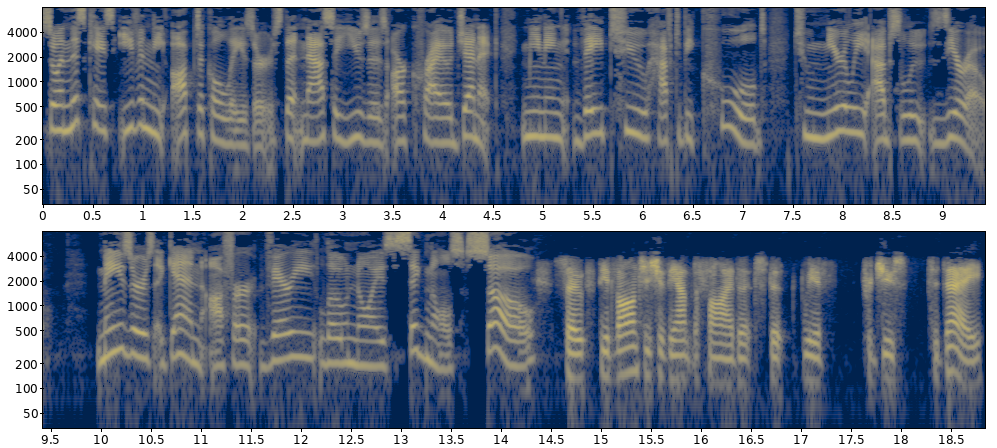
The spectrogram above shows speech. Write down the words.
So, in this case, even the optical lasers that NASA uses are cryogenic, meaning they too have to be cooled to nearly absolute zero. Masers, again, offer very low noise signals, so. So, the advantage of the amplifier that, that we have produced today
